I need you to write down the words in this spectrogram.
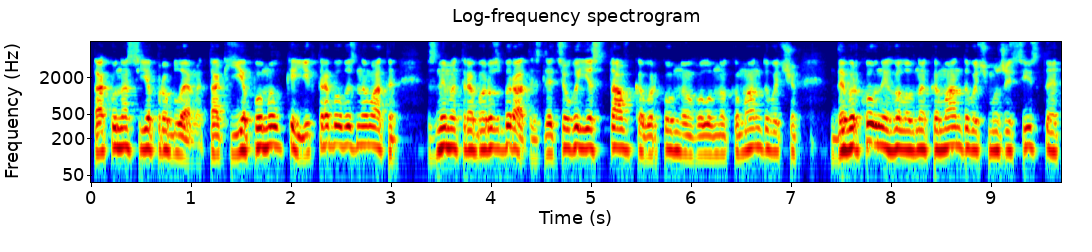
Так, у нас є проблеми, так, є помилки, їх треба визнавати, з ними треба розбиратись. Для цього є ставка Верховного головнокомандувача, де Верховний головнокомандувач може сісти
